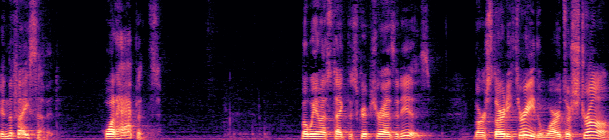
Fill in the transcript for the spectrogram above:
in the face of it? What happens? But we must take the scripture as it is. Verse 33 the words are strong.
